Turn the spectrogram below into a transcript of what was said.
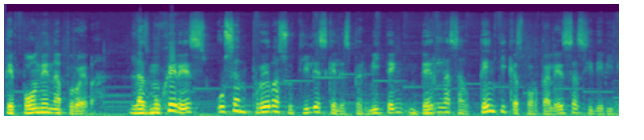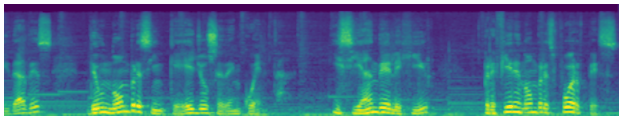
Te ponen a prueba. Las mujeres usan pruebas sutiles que les permiten ver las auténticas fortalezas y debilidades de un hombre sin que ellos se den cuenta. Y si han de elegir, prefieren hombres fuertes,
